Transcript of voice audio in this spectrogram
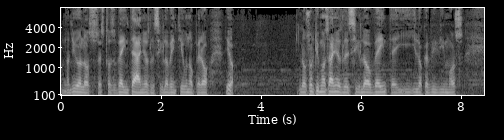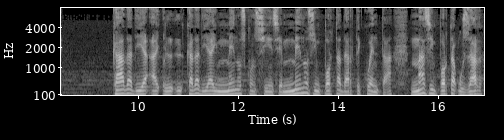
no digo los, estos 20 años del siglo XXI, pero digo, los últimos años del siglo XX y lo que vivimos, cada día hay, cada día hay menos conciencia, menos importa darte cuenta, más importa usar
